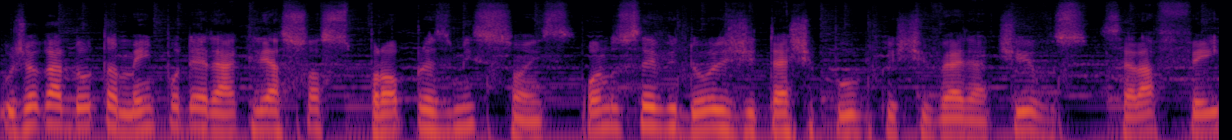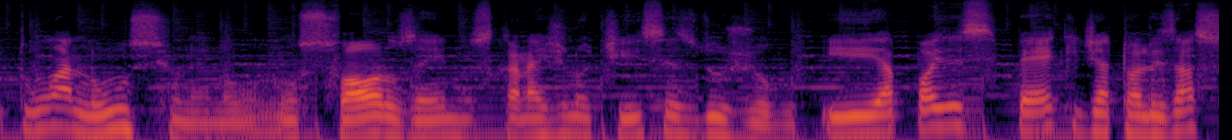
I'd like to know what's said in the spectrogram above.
o jogador também poderá criar suas próprias missões. Quando os servidores de teste público estiverem ativos, será feito um anúncio né, no, nos fóruns, aí, nos canais de notícias do jogo. E após esse pack de atualizações,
